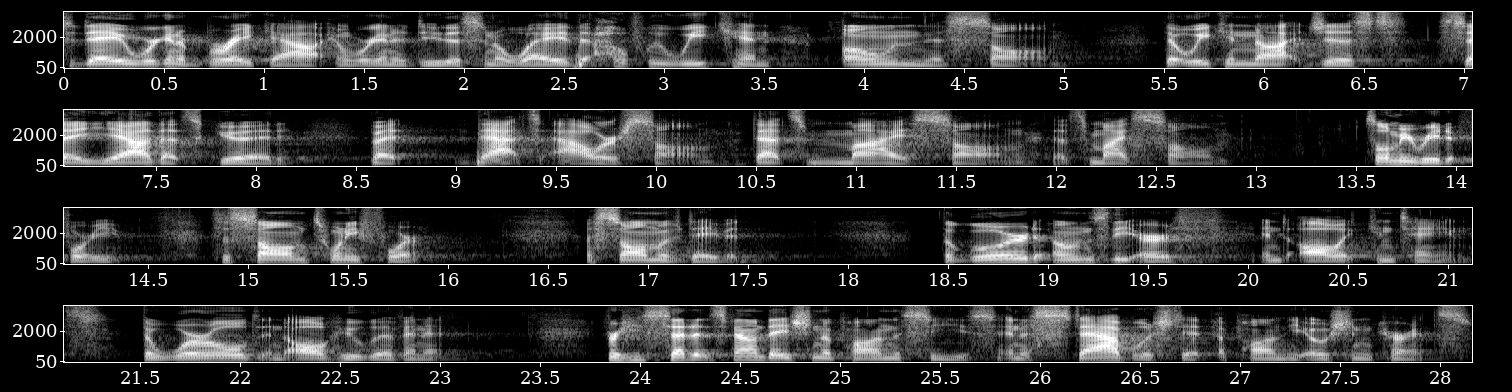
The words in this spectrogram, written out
today we're going to break out and we're going to do this in a way that hopefully we can own this psalm. That we can not just say, yeah, that's good, but that's our song. That's my song. That's my psalm. So let me read it for you. It's Psalm 24, a psalm of David. The Lord owns the earth and all it contains, the world and all who live in it. For he set its foundation upon the seas and established it upon the ocean currents.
